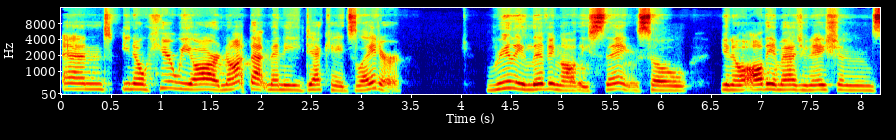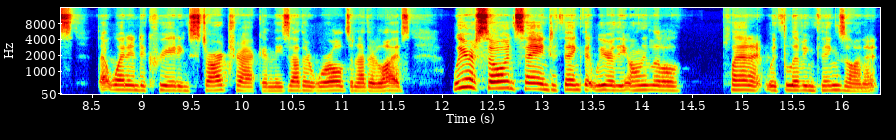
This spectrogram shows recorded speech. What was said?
And, you know, here we are, not that many decades later, really living all these things. So, you know, all the imaginations that went into creating Star Trek and these other worlds and other lives. We are so insane to think that we are the only little planet with living things on it,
